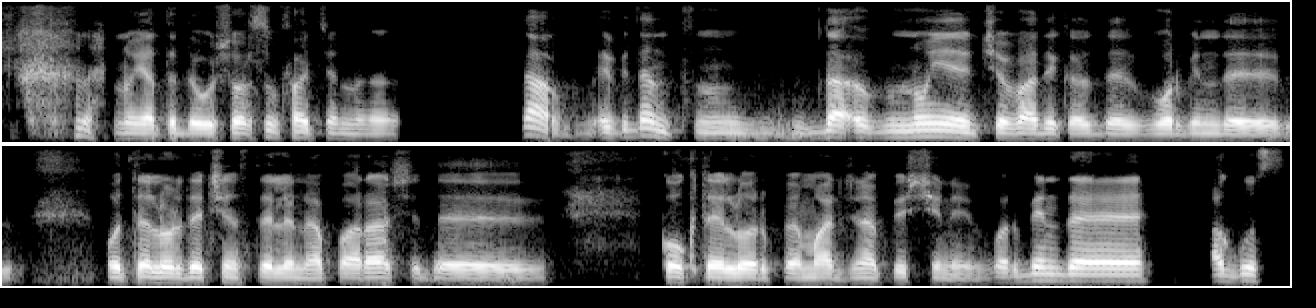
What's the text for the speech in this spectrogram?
nu e atât de ușor să faci în... Da, evident, da, nu e ceva, adică de, vorbim de hoteluri de 5 stele neapărat și de cocktailuri pe marginea piscinei. Vorbim de agust,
